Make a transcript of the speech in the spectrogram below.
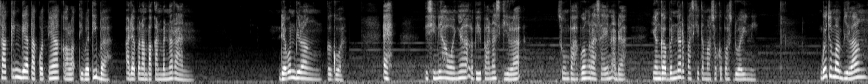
Saking dia takutnya kalau tiba-tiba ada penampakan beneran. Dia pun bilang ke gue, eh di sini hawanya lebih panas gila. Sumpah gue ngerasain ada yang gak bener pas kita masuk ke pos 2 ini. Gue cuma bilang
